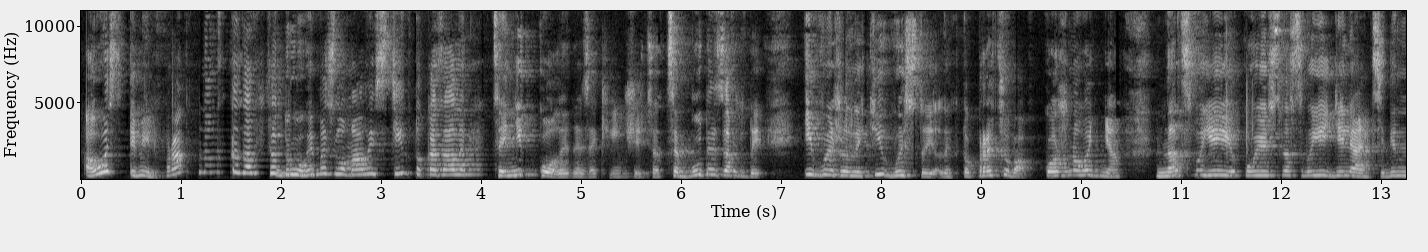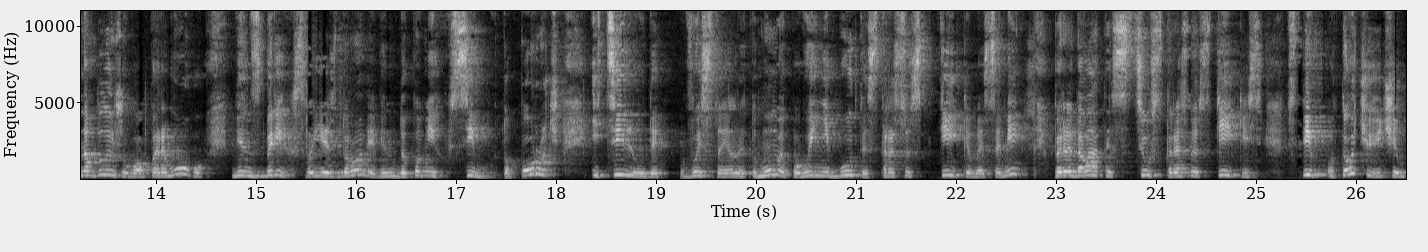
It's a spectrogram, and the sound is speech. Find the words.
А ось Еміль Франк нам сказав, що другими зламались ті, хто казали, це ніколи не закінчиться, це буде завжди. І вижили ті, вистояли, хто працював кожного дня над своєю якоюсь на своїй ділянці. Він наближував перемогу, він зберіг своє здоров'я, він допоміг всім, хто поруч, і ці люди вистояли. Тому ми повинні бути стресостійкими самі, передавати цю стресостійкість всім оточуючим.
